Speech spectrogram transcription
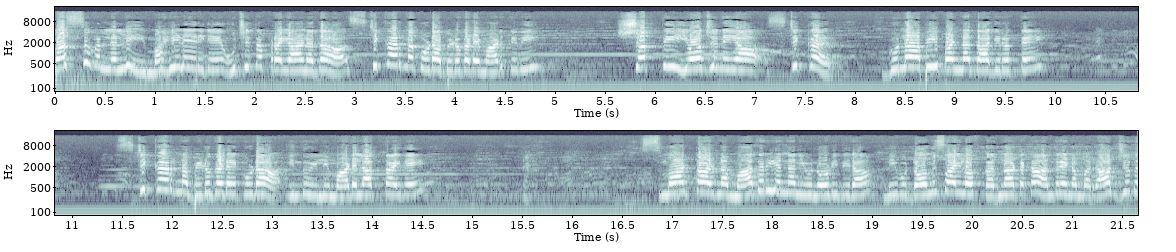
ಬಸ್ಸುಗಳಲ್ಲಿ ಮಹಿಳೆಯರಿಗೆ ಉಚಿತ ಪ್ರಯಾಣದ ಸ್ಟಿಕ್ಕರ್ನ ಕೂಡ ಬಿಡುಗಡೆ ಮಾಡ್ತೀವಿ. ಶಕ್ತಿ ಯೋಜನೆಯ ಸ್ಟಿಕ್ಕರ್ ಗುಲಾಬಿ ಬಣ್ಣದ್ದಾಗಿರುತ್ತೆ. ಸ್ಟಿಕ್ಕರ್ನ ಬಿಡುಗಡೆ ಕೂಡ ಇಂದು ಇಲ್ಲಿ ಮಾಡಲಾಗ್ತಾ ಇದೆ. ಸ್ಮಾರ್ಟ್ ಕಾರ್ಡ್ನ ಮಾದರಿಯನ್ನ ನೀವು ನೋಡಿದೀರಾ ನೀವು ಡೊಮಿಸೈಲ್ ಆಫ್ ಕರ್ನಾಟಕ ಅಂದ್ರೆ ನಮ್ಮ ರಾಜ್ಯದ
